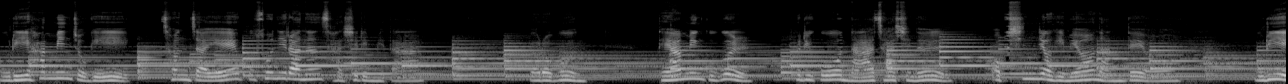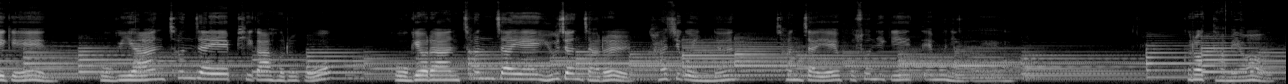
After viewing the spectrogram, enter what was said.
우리 한민족이 천자의 후손이라는 사실입니다. 여러분, 대한민국을 그리고 나 자신을 업신여기면 안 돼요. 우리에겐 고귀한 천자의 피가 흐르고 고결한 천자의 유전자를 가지고 있는 천자의 후손이기 때문인 거예요. 그렇다면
